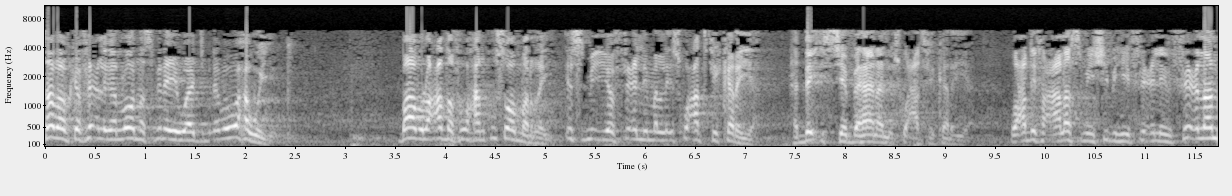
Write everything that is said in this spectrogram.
Sababka ficliga loo nasbinaya waajibnimo waxa weeye. Baabulcadaf waxaan ku soo marray ismi iyo ficli ma la isku cadfi karaya. Hadday isshabbahaana la isku cadfi karaya wacdif calaa smin shibhi ficlin ficlan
